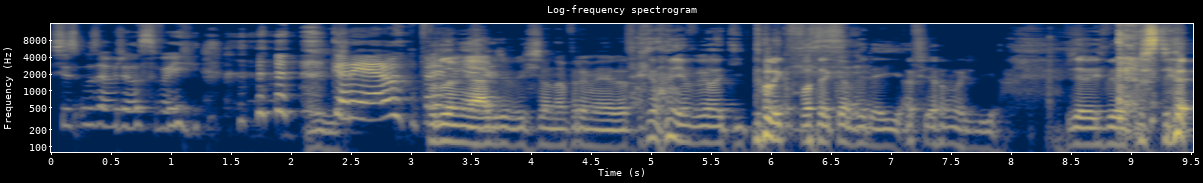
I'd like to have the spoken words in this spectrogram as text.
jsi uzavřel svoji kariéru. Podle mě, jak kdybych šel na premiéru, tak na mě vyletí tolik fotek a videí a všeho možného. Že bych byl prostě,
